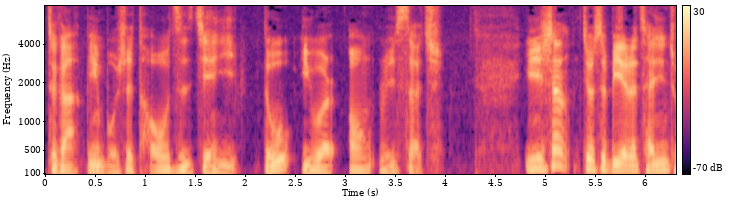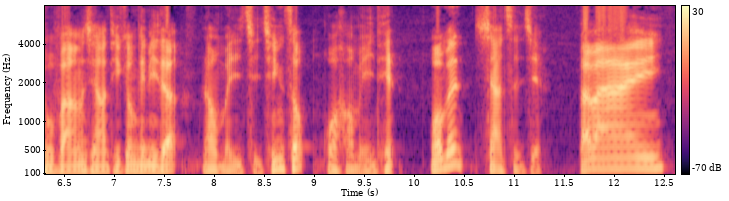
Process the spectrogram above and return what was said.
这个，并不是投资建议，Do your own research。以上就是比尔的财经厨房想要提供给你的，让我们一起轻松过好每一天。我们下次见，拜拜。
